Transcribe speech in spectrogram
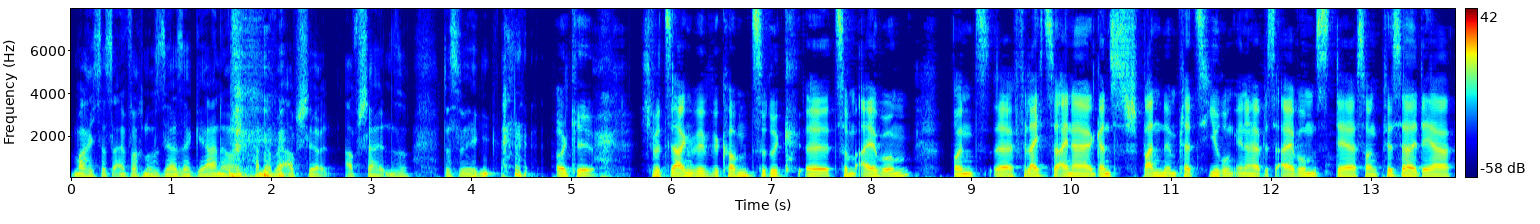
mache ich das einfach nur sehr, sehr gerne und kann dabei abschalten, abschalten so. Deswegen. Okay. Ich würde sagen, wir, wir kommen zurück äh, zum Album und äh, vielleicht zu einer ganz spannenden Platzierung innerhalb des Albums, der Song Pisser, der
